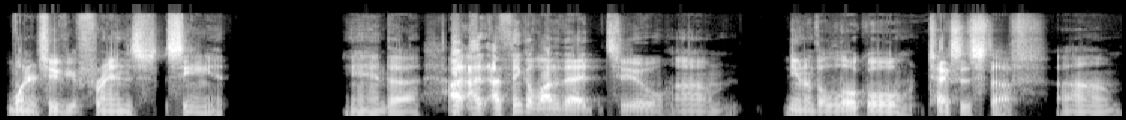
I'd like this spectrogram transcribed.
one or two of your friends seeing it. And uh, I, I think a lot of that too um, you know the local texas stuff um,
